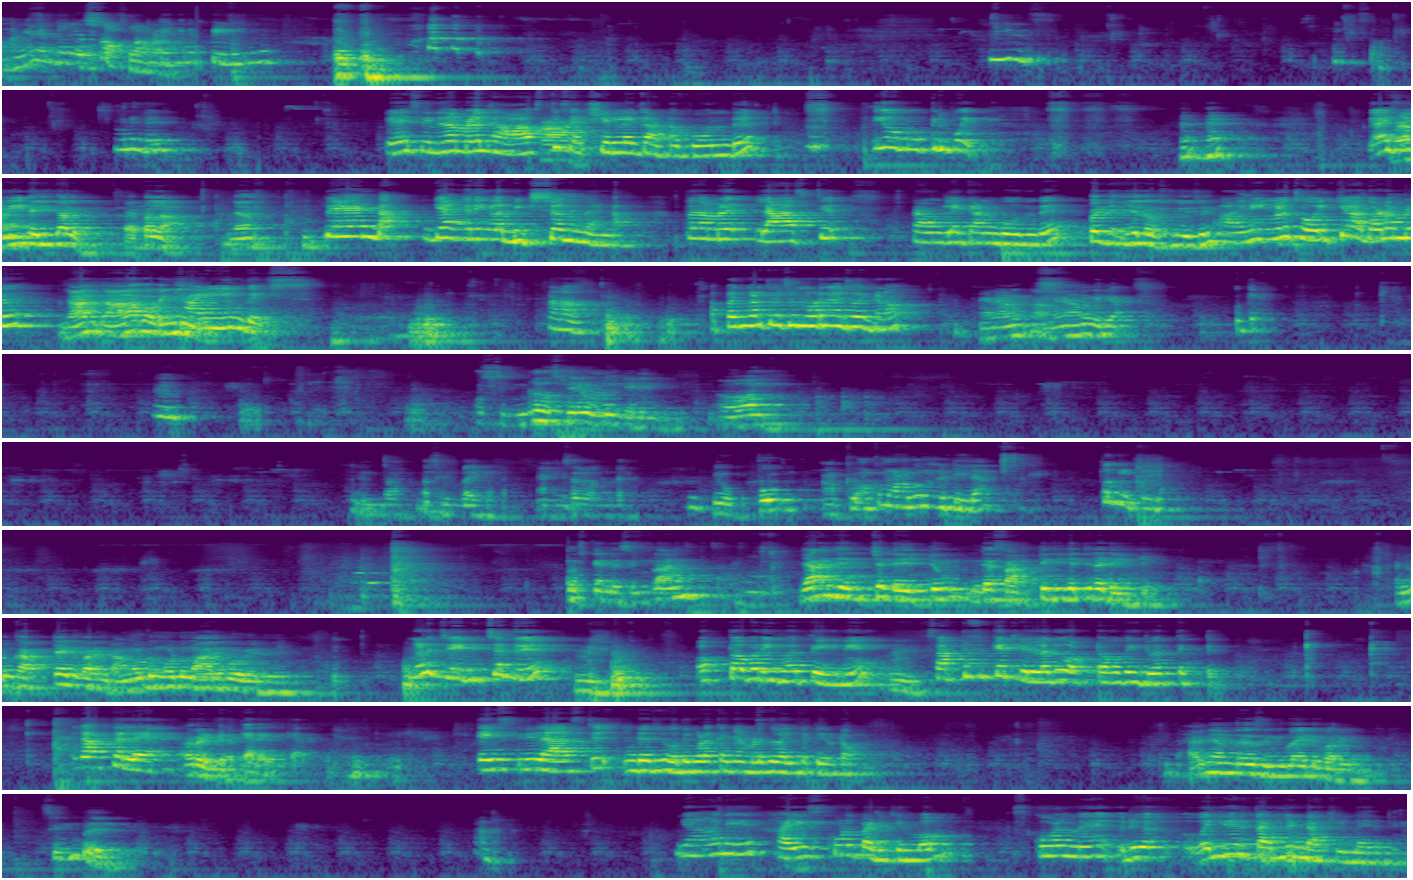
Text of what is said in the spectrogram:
അങ്ങനെ ഇനി നമ്മൾ ലാസ്റ്റ് സെക്ഷനിലേക്ക് ആട്ടോ പോകുന്നത് അയ്യോ മൂക്കിൽ പോയി. വേണ്ട. എനിക്ക് അങ്ങനെ നിങ്ങളെ ഭിക്ഷ ഒന്നും വേണ്ട. അപ്പൊ നമ്മൾ ലാസ്റ്റ് റൗണ്ടിലേക്കാണ് പോകുന്നത്. അതിന് നിങ്ങൾ ചോദിക്കുക അതോടെ നമ്മൾ കഴിയും ഗൈസ് ആണോ? അപ്പൊ നിങ്ങൾ ചോദിച്ചൊന്നുകൂടെ ഞാൻ ചോദിക്കണം? അങ്ങനെയാണ് അങ്ങനെയാണ് വരിക. ഓക്കെ സിമ്പിൾ ക്വസ്റ്റ്യനേ ഉള്ളൂ ശരി. ഓ എന്താ? സിമ്പിൾ ആയിക്കോട്ടെ. ആൻസർ പറഞ്ഞോട്ടെ ഈ ഉപ്പും നമുക്ക് നമുക്ക് മുളകൊന്നും കിട്ടിയില്ല. ഇപ്പൊ കിട്ടില്ല ക്വസ്റ്റ്യൻ സിമ്പിൾ ആണ്. ഞാൻ ജനിച്ച ഡേറ്റും എന്റെ സർട്ടിഫിക്കറ്റിലെ ഡേറ്റും രണ്ടും കറക്റ്റ് ആയിട്ട് പറയണ്ട. അങ്ങോട്ടും ഇങ്ങോട്ടും മാറി പോവരുത് നിങ്ങൾ ജനിച്ചത് ഒക്ടോബർ ഇരുപത്തി ഏഴിന് സർട്ടിഫിക്കറ്റ് ഉള്ളത് ഒക്ടോബർ ഇരുപത്തി എട്ട്. ലാസ്റ്റ് എന്റെ ഒരു ചോദ്യം കൂടെ ഒക്കെ നമ്മളിത് വൈകിട്ട് കേട്ടോ അത് ഞാൻ സിമ്പിൾ ആയിട്ട് പറയും. സിമ്പിൾ ഞാൻ ഹൈസ്കൂൾ പഠിക്കുമ്പം സ്കൂളിൽ നിന്ന് ഒരു വലിയൊരു തല്ലുണ്ടാക്കിയിട്ടുണ്ടായിരുന്നു.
